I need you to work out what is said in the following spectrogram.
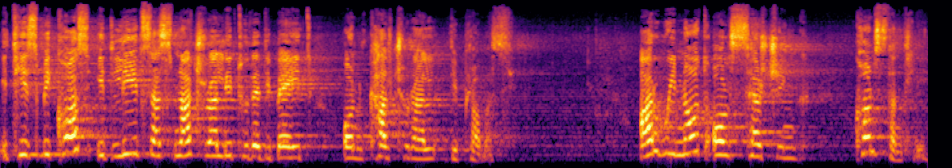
it is because it leads us naturally to the debate on cultural diplomacy. are we not all searching constantly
